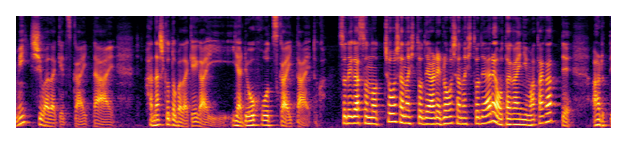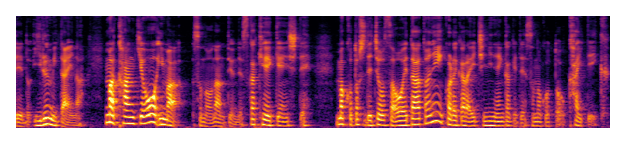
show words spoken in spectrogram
み手話だけ使いたい話し言葉だけがいいいや両方使いたいとかそれがその聴者の人であれろう者の人であれお互いにまたがってある程度いるみたいな、まあ、環境を今その何て言うんですか経験して、まあ、今年で調査を終えた後にこれから12年かけてそのことを書いていく。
